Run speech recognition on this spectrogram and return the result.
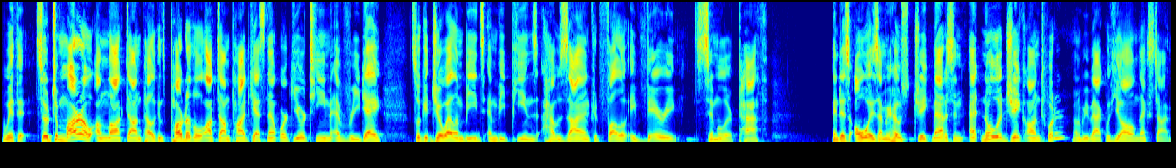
with it. So tomorrow on Locked On Pelicans, part of the Locked On Podcast Network, your team every day. Let's look at Joel Embiid's MVP and how Zion could follow a very similar path. And as always, I'm your host, Jake Madison at NOLA Jake on Twitter. I'll be back with you all next time.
